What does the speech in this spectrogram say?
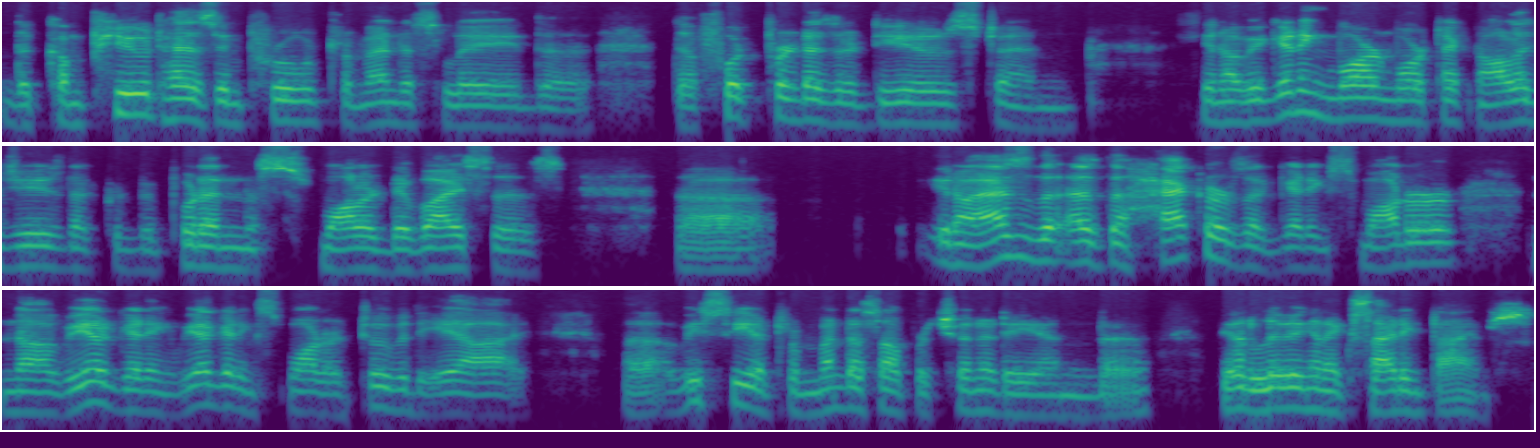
the compute has improved tremendously. The the footprint has reduced, and you know we're getting more and more technologies that could be put in smaller devices. Uh, you know, as the as the hackers are getting smarter, now we are getting we are getting smarter too with the AI uh, we see a tremendous opportunity and uh, we are living in exciting times.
